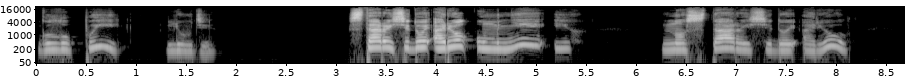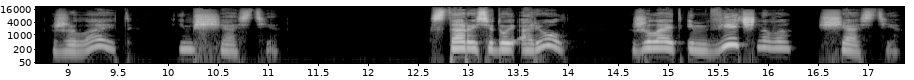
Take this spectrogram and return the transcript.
глупы люди. Старый седой орел умнее их, но старый седой орел желает им счастья. Старый седой орел желает им вечного счастья.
